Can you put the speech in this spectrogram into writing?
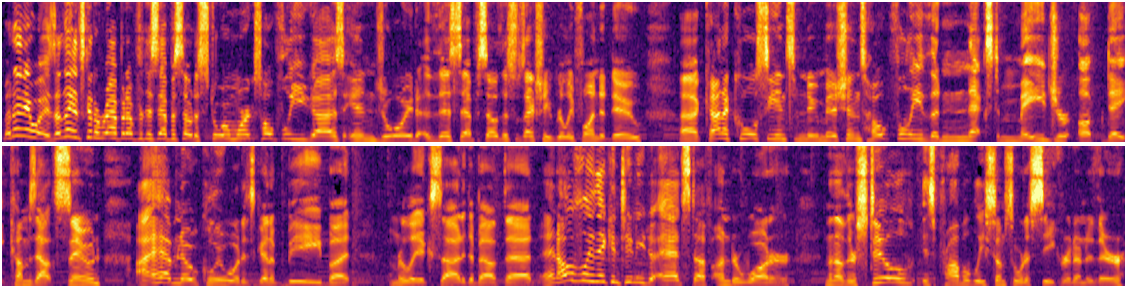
But anyways, I think it's going to wrap it up for this episode of Stormworks. Hopefully you guys enjoyed this episode. This was actually really fun to do. Uh, kind of cool seeing some new missions. Hopefully the next major update comes out soon. I have no clue what it's going to be, but I'm really excited about that. And hopefully they continue to add stuff underwater. No, there still is probably some sort of secret under there.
